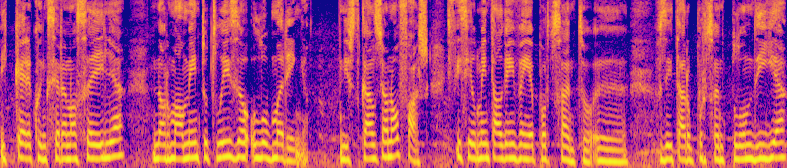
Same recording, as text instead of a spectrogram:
e que queira conhecer a nossa ilha, normalmente utiliza o Lobo Marinho. Neste caso já não o faz. Dificilmente alguém vem a Porto Santo uh, visitar o Porto Santo por um dia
